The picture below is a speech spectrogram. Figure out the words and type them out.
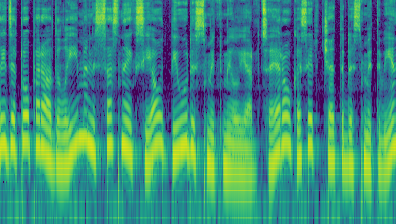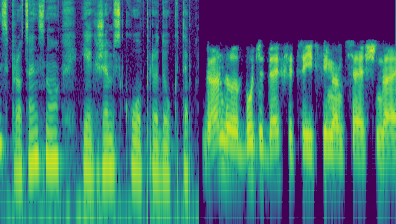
Līdz ar to parāda līmenis sasniegs jau 20 miljardus eiro, kas ir 41% no iekšzemes koprodukta. Gan budžeta deficīta finansēšanai,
